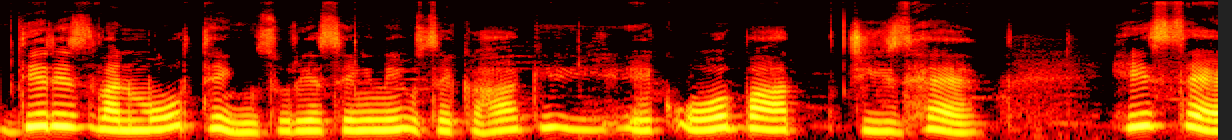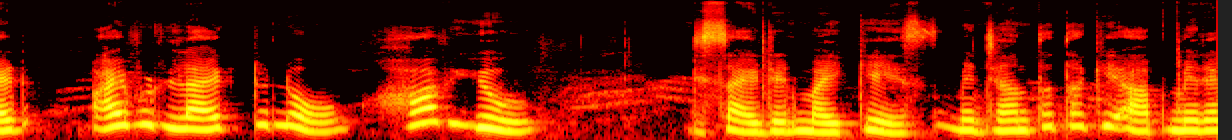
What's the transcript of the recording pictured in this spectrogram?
There is one more thing Surya Singh ने उसे कहा कि एक और बात चीज़ है। He said I would like to know how you decided my case मैं जानता था कि आप मेरा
